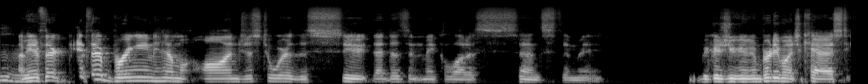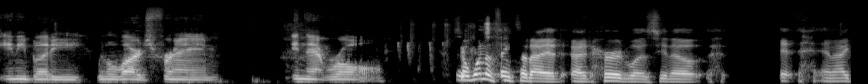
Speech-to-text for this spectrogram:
Mhm. I mean, if they're if they're bringing him on just to wear the suit, that doesn't make a lot of sense to me. Because you can pretty much cast anybody with a large frame in that role. So one of the things that I had I'd heard was, you know, it, and I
